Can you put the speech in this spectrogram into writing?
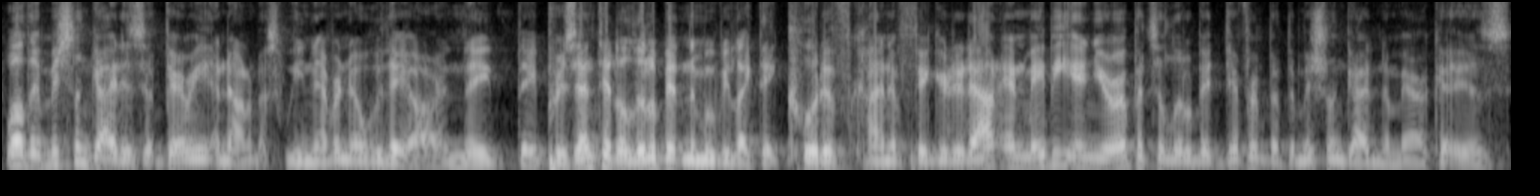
Well, the Michelin Guide is very anonymous. We never know who they are, and they they present it a little bit in the movie like they could have kind of figured it out. And maybe in Europe it's a little bit different, but the Michelin Guide in America is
